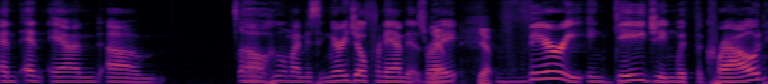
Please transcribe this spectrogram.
and and and um, oh, who am I missing? Mary Jo Fernandez, right? yep. Very engaging with the crowd,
